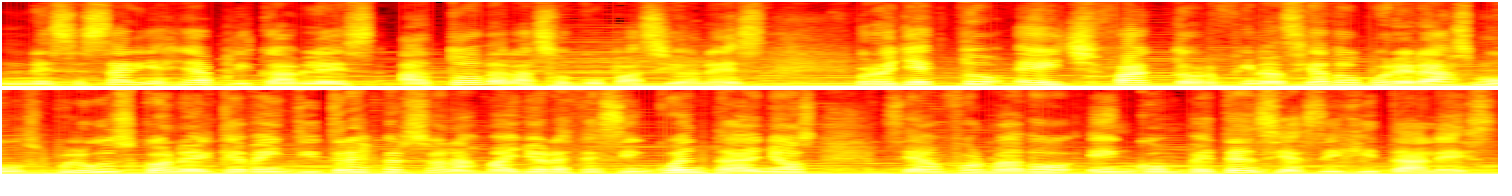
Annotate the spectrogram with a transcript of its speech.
necesarias y aplicables a todas las ocupaciones. Proyecto Age Factor, financiado por Erasmus Plus, con el que 23 personas mayores de 50 años se han formado en competencias digitales.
